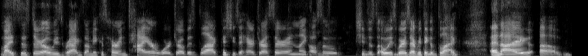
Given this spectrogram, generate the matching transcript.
my sister always rags on me because her entire wardrobe is black because she's a hairdresser and like mm-hmm. also she just always wears everything in black. And i um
